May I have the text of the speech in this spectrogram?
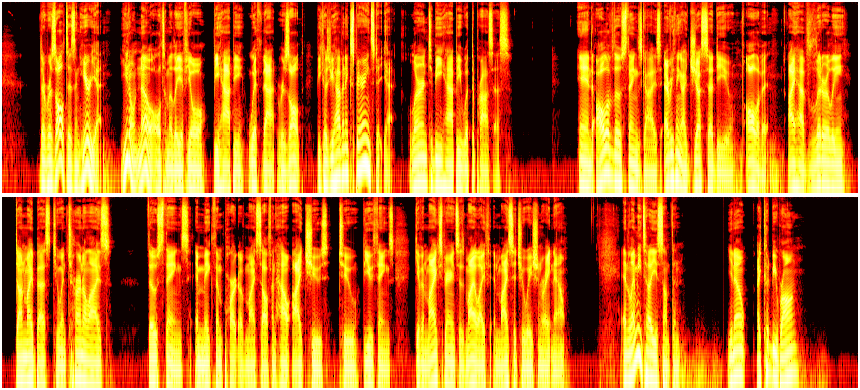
The result isn't here yet. You don't know ultimately if you'll be happy with that result because you haven't experienced it yet. Learn to be happy with the process. And all of those things, guys, everything I just said to you, all of it, I have literally done my best to internalize those things and make them part of myself and how I choose to view things, given my experiences, my life, and my situation right now. And let me tell you something. You know, I could be wrong,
